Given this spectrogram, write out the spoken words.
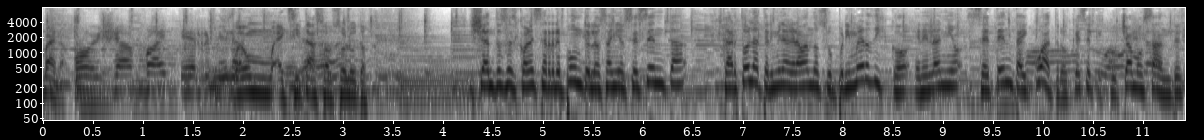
bueno, fue un exitazo absoluto. Ya entonces con ese repunte en los años 60, Cartola termina grabando su primer disco en el año 74, que es el que escuchamos antes,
